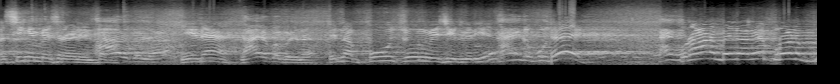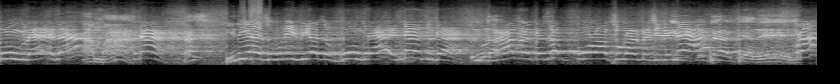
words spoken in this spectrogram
அசிங்கம் பேசுற வேலை யாரு பேசுறா? நீதான். நான் எப்ப பேசுனேன் என்ன பூச்சூன்னு பேசிட்டு இருக்கிறீங்க? நான் எங்க பூ புராணம் பேசுறாங்க புராணம் பூங்குற என்ன? ஆமா. என்ன? இதிகாசம் புரி இதிகாசம் பூங்குற என்ன வச்சிருக்க? நாவல பேசுற பூனா சூழல் பேசிட்டு கெட்ட இருக்க? வார்த்தை அது அப்புறம்?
